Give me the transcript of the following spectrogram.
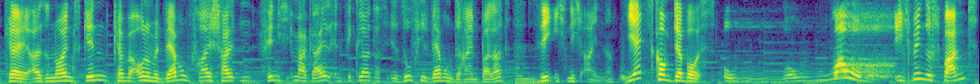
Okay, also neuen Skin können wir auch noch mit Werbung freischalten. Finde ich immer geil, Entwickler, dass ihr so viel Werbung da reinballert. Sehe ich nicht ein, ne? Jetzt kommt der Boss. Oh, wow. Ich bin gespannt.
